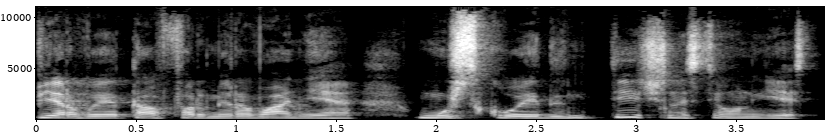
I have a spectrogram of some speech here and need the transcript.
первый этап формирования мужской идентичности, он есть.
